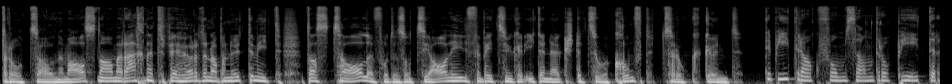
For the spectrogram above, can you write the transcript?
Trotz aller Massnahmen rechnen die Behörden aber nicht damit, dass die Zahlen der Sozialhilfebezüger in der nächsten Zukunft zurückgehen. Der Beitrag von Sandro Peter.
